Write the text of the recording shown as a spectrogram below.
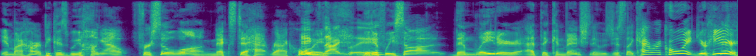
in my heart because we hung out for so long next to Hat Rack Hoid Exactly. that if we saw them later at the convention, it was just like Hat Rack Hoid, you're here.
